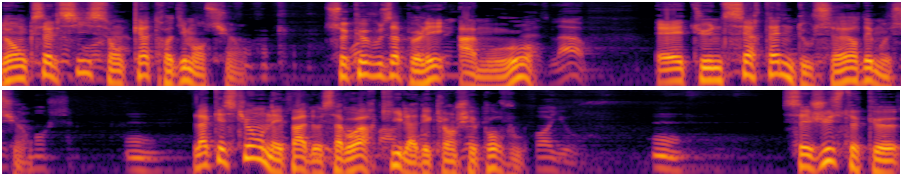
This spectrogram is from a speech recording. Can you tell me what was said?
Donc celles-ci sont quatre dimensions. Ce que vous appelez amour est une certaine douceur d'émotion. La question n'est pas de savoir qui l'a déclenché pour vous. C'est juste que,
